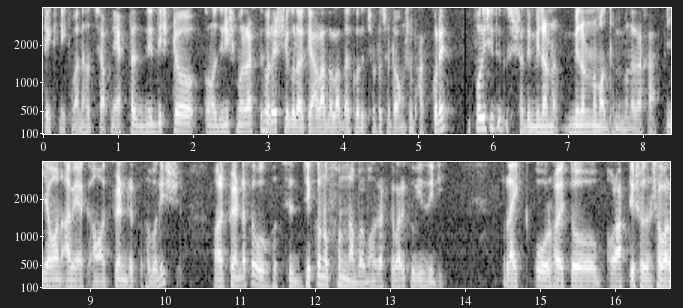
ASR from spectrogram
টেকনিক মানে হচ্ছে আপনি একটা নির্দিষ্ট কোনো জিনিস মনে রাখতে হলে সেগুলোকে আলাদা আলাদা করে ছোট ছোট অংশ ভাগ করে পরিচিত কিছুর সাথে মিলানো, মিলানোর মাধ্যমে মনে রাখা। যেমন আমি এক, আমার ফ্রেন্ডের কথা বলিস, আমার ফ্রেন্ড আছে, ও হচ্ছে যে কোনো ফোন নাম্বার মনে রাখতে পারে, খুব ইজিলি লাইক ওর হয়তো ওর আত্মীয় স্বজন সবার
